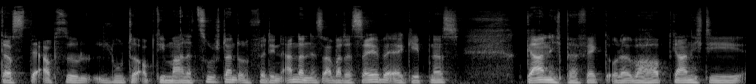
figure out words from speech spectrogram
das der absolute optimale Zustand und für den anderen ist aber dasselbe Ergebnis gar nicht perfekt oder überhaupt gar nicht die,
